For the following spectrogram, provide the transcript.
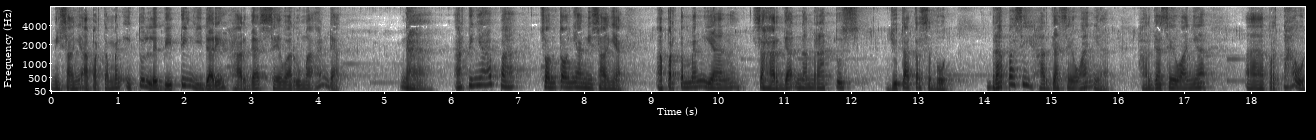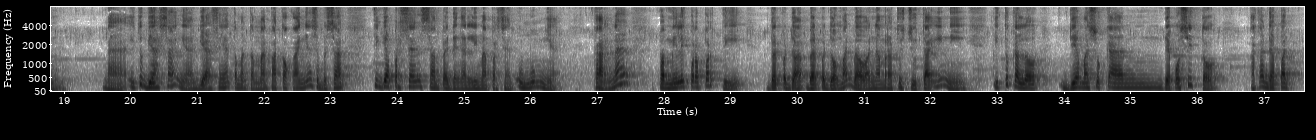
misalnya apartemen itu lebih tinggi dari harga sewa rumah Anda. Nah, artinya apa? Contohnya misalnya apartemen yang seharga 600 juta tersebut. Berapa sih harga sewanya? Harga sewanya uh, per tahun. Nah, itu biasanya, biasanya teman-teman patokannya sebesar 3% sampai dengan 5% umumnya. Karena pemilik properti berpedoman bahwa 600 juta ini itu kalau dia masukkan deposito akan dapat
